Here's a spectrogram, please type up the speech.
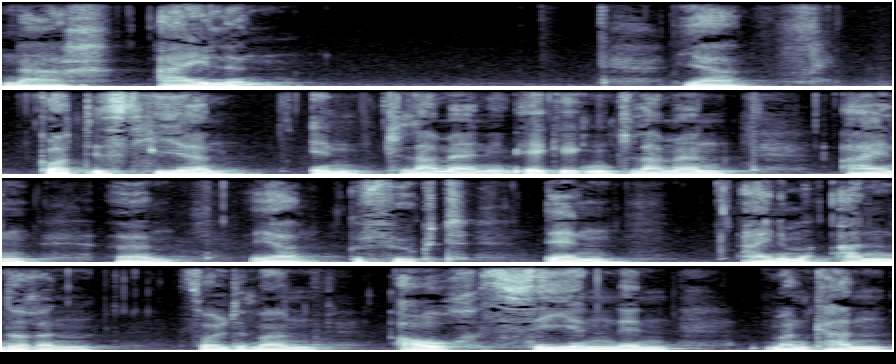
nacheilen. Ja, Gott ist hier in Klammern, in eckigen Klammern ein, äh, ja, gefügt, denn einem anderen sollte man auch sehen, denn man kann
